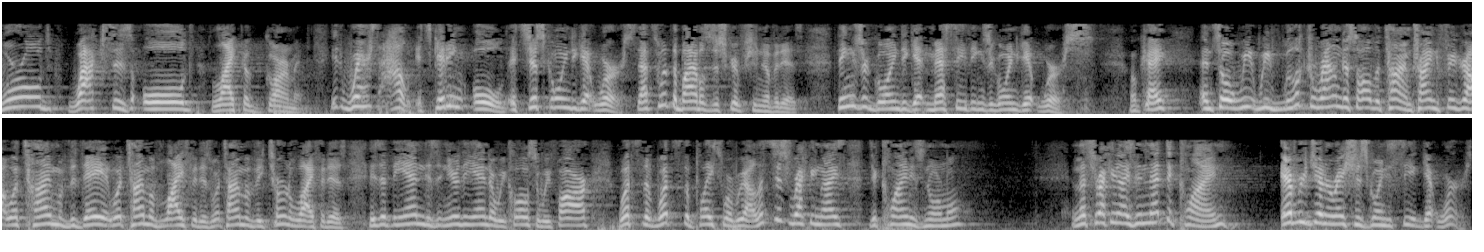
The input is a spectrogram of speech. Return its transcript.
world waxes old like a garment. It wears out. It's getting old. It's just going to get worse. That's what the Bible's description of it is. Things are going to get messy. Things are going to get worse. Okay? And so we, we look around us all the time trying to figure out what time of the day, what time of life it is, what time of eternal life it is. Is it the end? Is it near the end? Are we close? Are we far? What's the, what's the place where we are? Let's just recognize decline is normal. And let's recognize in that decline, every generation is going to see it get worse.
